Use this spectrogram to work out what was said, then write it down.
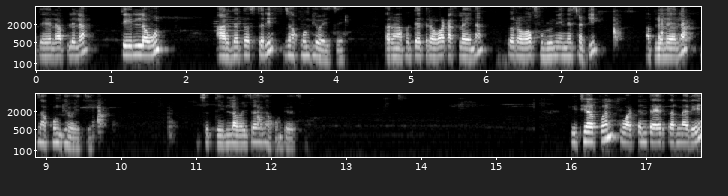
आता याला आपल्याला तेल लावून अर्धा तास तरी झाकून ठेवायचं आहे कारण आपण त्यात रवा टाकला आहे ना तो रवा फुलून येण्यासाठी आपल्याला याला झाकून ठेवायचं आहे असं तेल लावायचं आणि झाकून ठेवायचं. इथे आपण वाटण तयार करणार आहे.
